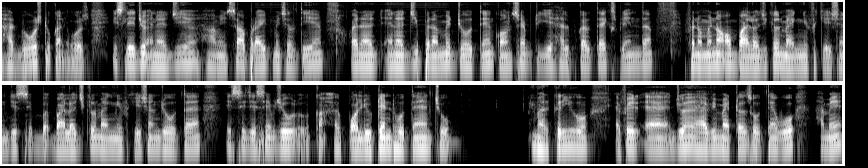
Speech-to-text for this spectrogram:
हार्बिवोर्स टू कार्निवोर्स इसलिए जो एनर्जी है हमेशा अपराइट में चलती है और एनर्जी पिरामिड जो होते हैं कॉन्सेप्ट ये हेल्प करता है explain the phenomena of biological magnification जिससे बायोलॉजिकल मैग्नीफिकेशन जो होता है, इससे जैसे जो पॉल्यूटेंट होते हैं, जो मरकरी हो, या फिर जो है हैवी मेटल्स होते हैं, वो हमें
